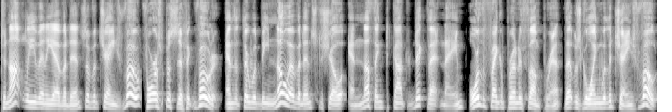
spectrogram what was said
to not leave any evidence of a changed vote for a specific voter, and that there would be no evidence to show and nothing to contradict that name or the fingerprint or thumbprint that was going with a changed vote.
